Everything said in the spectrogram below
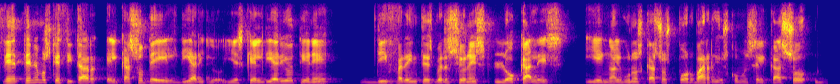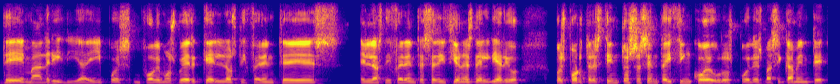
Tenemos que citar el caso del diario, y es que el diario tiene diferentes versiones locales y en algunos casos por barrios, como es el caso de Madrid. Y ahí pues podemos ver que en los diferentes en las diferentes ediciones del diario, pues por 365 euros puedes básicamente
